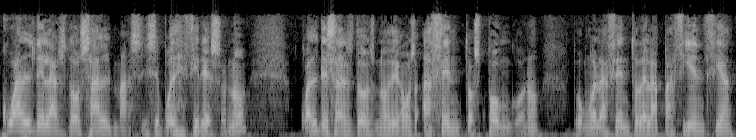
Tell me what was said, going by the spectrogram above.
¿cuál de las dos almas, si se puede decir eso, ¿no? ¿Cuál de esas dos, no digamos, acentos pongo, ¿no? Pongo el acento de la paciencia,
